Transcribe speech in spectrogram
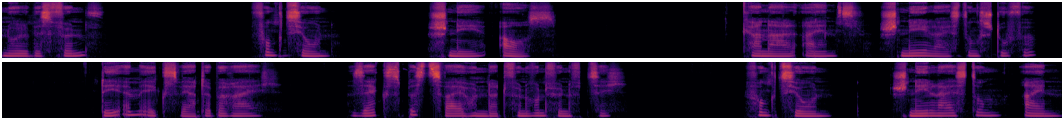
0 bis 5 Funktion Schnee aus. Kanal 1 Schneeleistungsstufe. DMX-Wertebereich 6 bis 255 Funktion. Schneeleistung 1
